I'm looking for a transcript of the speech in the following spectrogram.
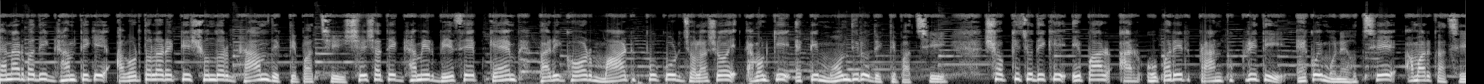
সেনারবাদী গ্রাম থেকে আগরতলার একটি সুন্দর গ্রাম দেখতে পাচ্ছি সেই সাথে গ্রামের বিএসএফ ক্যাম্প বাড়িঘর মাঠ পুকুর জলাশয় এমনকি একটি মন্দিরও দেখতে পাচ্ছি সবকিছু দেখে এপার আর ওপারের প্রাণ প্রকৃতি একই মনে হচ্ছে আমার কাছে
